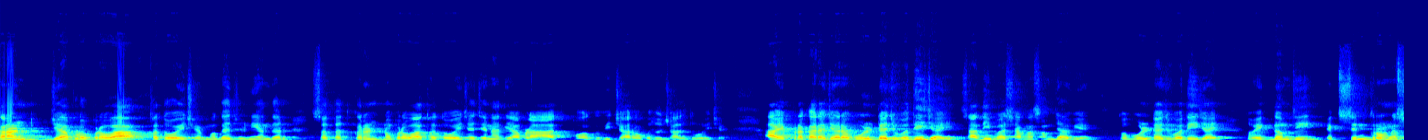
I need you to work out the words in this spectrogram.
કરંટ જે આપણો પ્રવાહ થતો હોય છે મગજની અંદર સતત કરંટનો પ્રવાહ થતો હોય છે જેનાથી આપણા હાથ પગ વિચારો બધું ચાલતું હોય છે. આ એક પ્રકારે જ્યારે વોલ્ટેજ વધી જાય સાદી ભાષામાં સમજાવીએ તો વોલ્ટેજ વધી જાય તો એકદમથી એક સિન્ક્રોનસ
